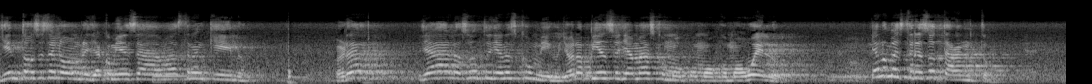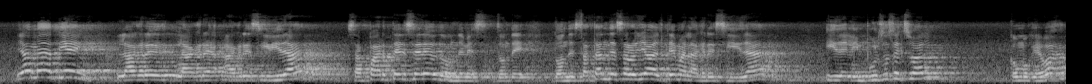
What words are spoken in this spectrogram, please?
Y entonces el hombre ya comienza más tranquilo, ¿verdad? Ya el asunto ya no es conmigo, yo ahora pienso ya más como, como, como abuelo, ya no me estreso tanto, ya más bien la, agresividad, esa parte del cerebro donde, donde, donde está tan desarrollado el tema de la agresividad y del impulso sexual, como que baja.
